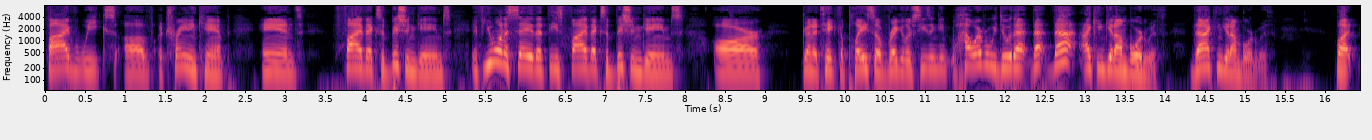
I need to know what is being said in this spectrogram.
five weeks of a training camp and five exhibition games. If you want to say that these five exhibition games are going to take the place of regular season game. However we do that, that that I can get on board with. That I can get on board with. But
